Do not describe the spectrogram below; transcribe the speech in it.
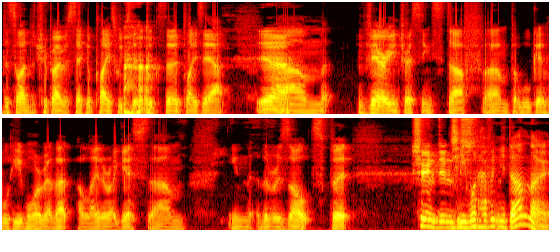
decided to trip over second place, which then took third place out. yeah. Um, very interesting stuff. Um, but we'll get we'll hear more about that uh, later, I guess, um, in the results. But Tuned in. gee, what haven't you done though?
